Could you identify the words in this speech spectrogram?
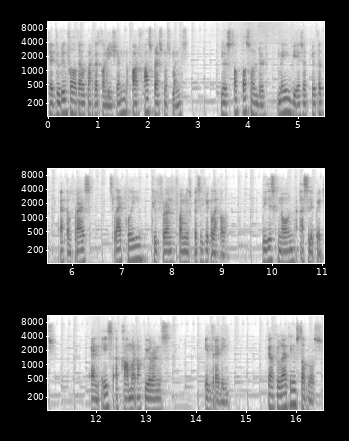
that during volatile market conditions or fast price movements, your stop loss order may be executed at a price slightly different from your specific level. This is known as slippage and is a common occurrence in trading. Calculating stop loss.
